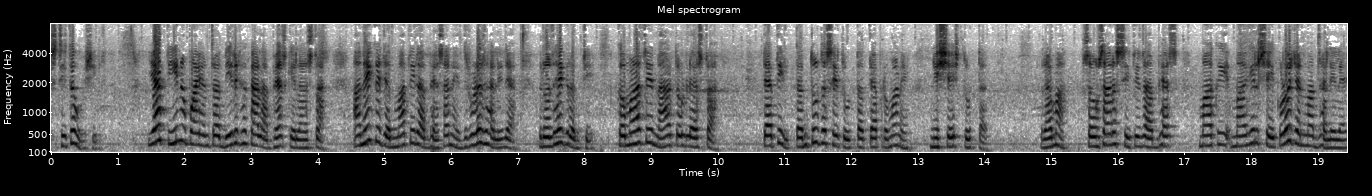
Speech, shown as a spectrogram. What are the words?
स्थित होशील. या तीन उपायांचा दीर्घकाल अभ्यास केला असता अनेक जन्मातील अभ्यासाने दृढ झालेल्या हृदयग्रंथी कमळाचे नाळ तोडले असता त्यातील तंतू जसे तुटतात त्याप्रमाणे निशेष तुटतात. रामा संसार स्थितीचा अभ्यास मागील शेकडो जन्मात झालेला आहे.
